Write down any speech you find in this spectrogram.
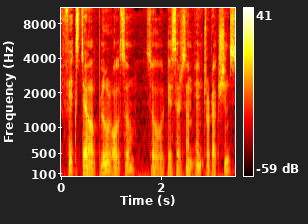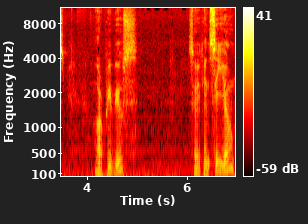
fix the blur also. So these are some introductions or previews. So you can see here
